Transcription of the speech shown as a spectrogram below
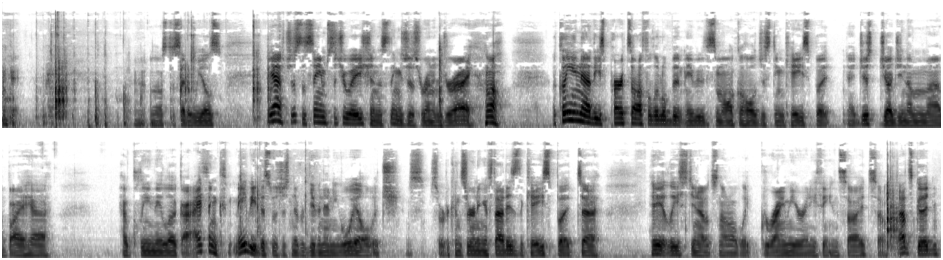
Okay. We lost a set of wheels. Yeah, it's just the same situation. This thing is just running dry. Well, I'll clean uh, these parts off a little bit, maybe with some alcohol just in case, but uh, just judging them uh, by uh, how clean they look. I think maybe this was just never given any oil, which is sort of concerning if that is the case, but uh, hey, at least, you know, it's not all like grimy or anything inside, so that's good.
